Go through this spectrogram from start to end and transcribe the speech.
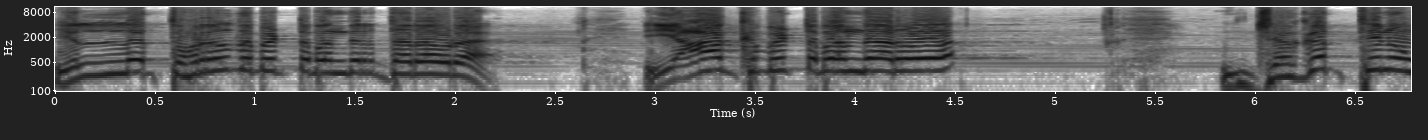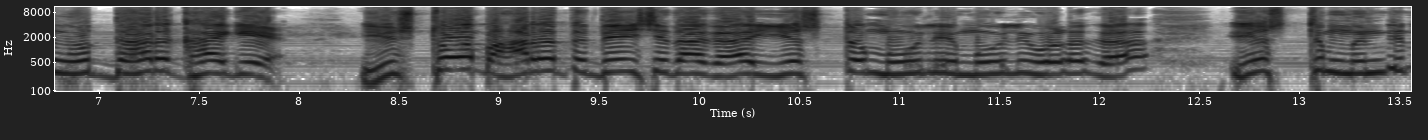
ಎಲ್ಲ ತೊರೆದು ಬಿಟ್ಟು ಬಂದಿರ್ತಾರೆ ಅವ್ರ. ಯಾಕೆ ಬಿಟ್ಟು ಬಂದಾರು? ಜಗತ್ತಿನ ಉದ್ಧಾರಕ್ಕಾಗಿ ಎಷ್ಟೋ ಭಾರತ ದೇಶದಾಗ ಎಷ್ಟು ಮೂಲಿ ಮೂಲಿ ಒಳಗೆ ಎಷ್ಟು ಮಂದಿನ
